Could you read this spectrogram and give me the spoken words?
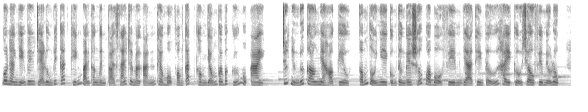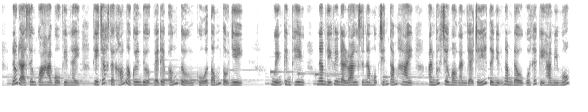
Cô nàng diễn viên trẻ luôn biết cách khiến bản thân mình tỏa sáng trên màn ảnh theo một phong cách không giống với bất cứ một ai. Trước những đứa con nhà họ Kiều, Tống Tổ Nhi cũng từng gây sốt qua bộ phim Dạ Thiên Tử hay Cửu Châu phiêu Miểu lục. Nếu đã xem qua hai bộ phim này thì chắc sẽ khó mà quên được vẻ đẹp ấn tượng của Tống Tổ Nhi. Nguyễn Kinh Thiên, nam diễn viên Đài Loan sinh năm 1982, anh bước chân vào ngành giải trí từ những năm đầu của thế kỷ 21,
